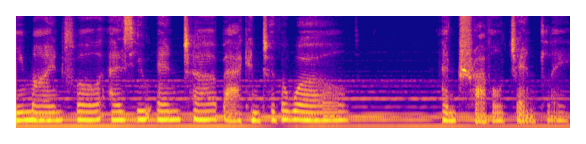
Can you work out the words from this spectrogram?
Be mindful as you enter back into the world and travel gently.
